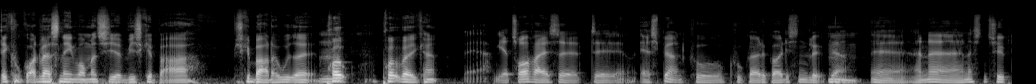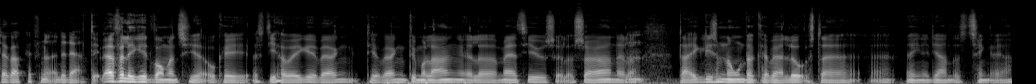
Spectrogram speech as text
Det kunne godt være sådan en, hvor man siger, vi skal bare, vi skal bare derud af. Mm. Prøv, prøv hvad I kan. Ja, jeg tror faktisk, at øh, Asbjørn kunne, kunne gøre det godt i sådan et løb der. Mm. Øh, han, er, han er sådan en type, der godt kan finde ud af det der. Det er i hvert fald ikke et, hvor man siger, okay, altså de har jo ikke hverken, de har hverken Dumoulin eller Matthews eller Søren, eller Mm. der er ikke ligesom nogen, der kan være låst af, af, en af de andre, tænker jeg,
